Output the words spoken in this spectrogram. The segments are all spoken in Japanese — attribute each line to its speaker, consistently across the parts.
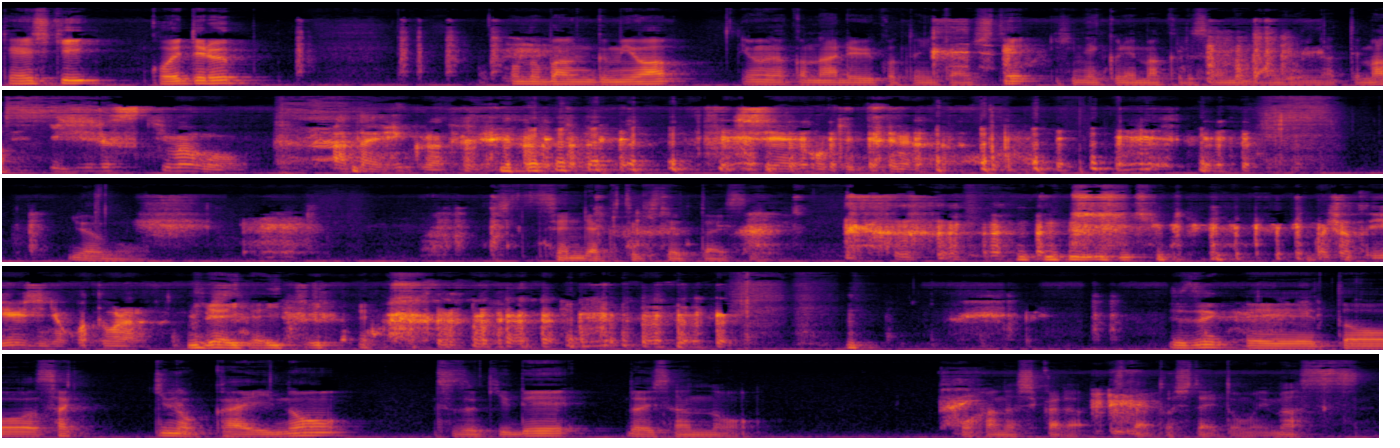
Speaker 1: 形式超えてる。この番組は世の中のあらゆることに対してひねくれまくるそんな番組になってます。
Speaker 2: いじる隙間も与えへんくなってて試合後期みたいな。い
Speaker 1: やもう戦略的撤退ですね
Speaker 2: ちょっとユージに怒ってもらわなかっ
Speaker 1: いやいやいや。いやえっ、とさっきの回の続きで土井さんのお話からスタートしたいと思います。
